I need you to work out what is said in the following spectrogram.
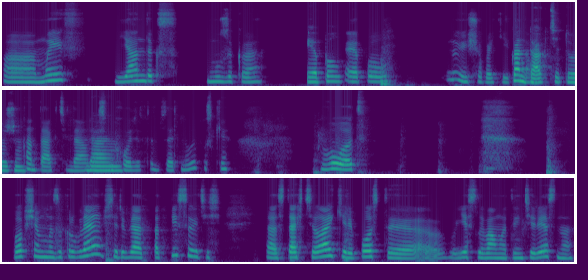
А, Мэйв, "Яндекс.Музыка", Apple. Apple, ну, и ещё какие-то там. "ВКонтакте" тоже. "ВКонтакте", да, у нас Да. выходят обязательно выпуски. Вот. В общем, мы закругляемся. Ребят, подписывайтесь, э, ставьте лайки, репосты, э, если вам это интересно.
